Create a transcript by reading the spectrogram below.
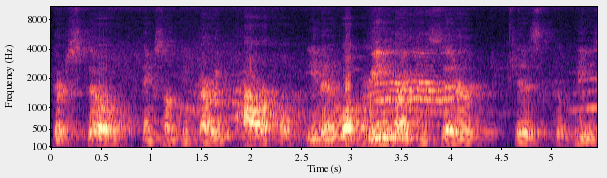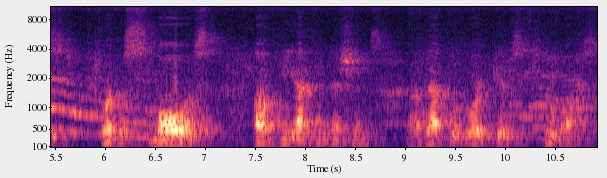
there's still, I think, something very powerful, even what we might consider is the least or the smallest of the admonitions uh, that the Lord gives to us.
